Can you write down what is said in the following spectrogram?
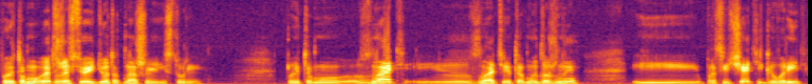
Поэтому это же все идет от нашей истории. Поэтому знать, э, знать это мы должны и просвещать, и говорить,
